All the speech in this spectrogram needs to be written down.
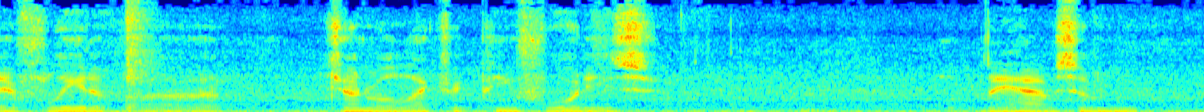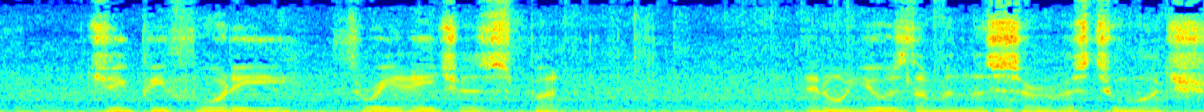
their fleet of uh, General Electric P40s. They have some GP43Hs, but they don't use them in the hmm. service too much.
